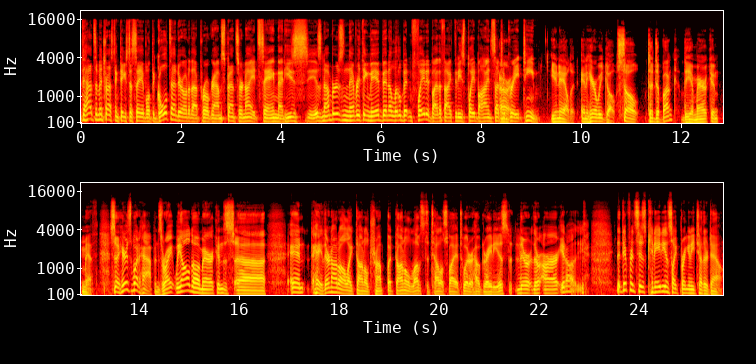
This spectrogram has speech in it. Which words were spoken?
had some interesting things to say about the goaltender out of that program, Spencer Knight, saying that he's his numbers and everything may have been a little bit inflated by the fact that he's played behind such all a right. great team. You nailed it. And here we go. So, to debunk the American myth. So, here's what happens, right? We all know Americans, uh, and hey, they're not all like Donald Trump, but Donald loves to tell us via Twitter how great he is. There, there are, you know, the difference is Canadians like bringing each other down.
